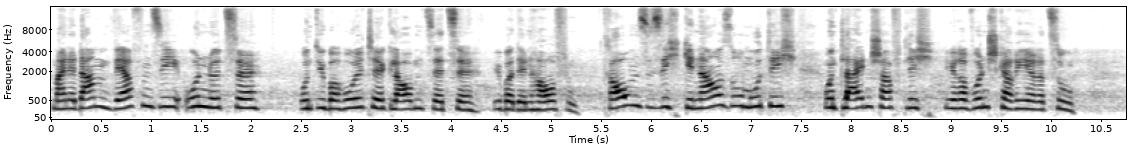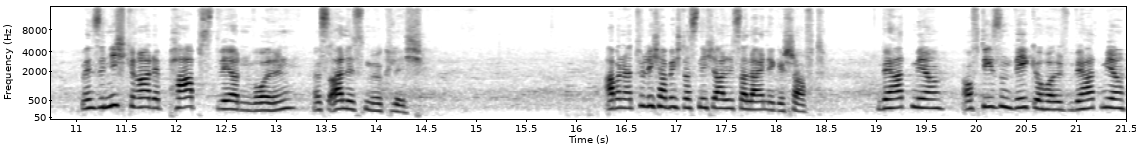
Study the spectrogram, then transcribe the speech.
Meine Damen, werfen Sie unnütze und überholte Glaubenssätze über den Haufen. Trauen Sie sich genauso mutig und leidenschaftlich Ihrer Wunschkarriere zu. Wenn Sie nicht gerade Papst werden wollen, ist alles möglich. Aber natürlich habe ich das nicht alles alleine geschafft. Wer hat mir auf diesem Weg geholfen? Wer hat mir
